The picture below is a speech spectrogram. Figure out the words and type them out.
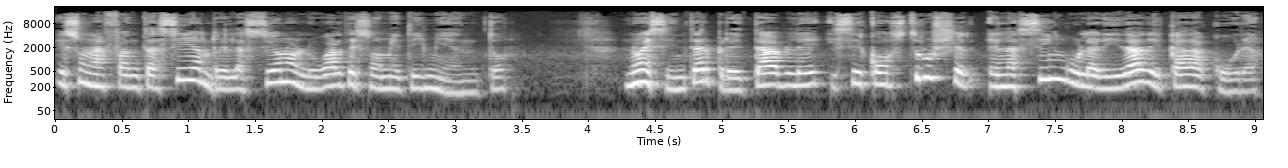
es una fantasía en relación a un lugar de sometimiento. No es interpretable y se construye en la singularidad de cada cura.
